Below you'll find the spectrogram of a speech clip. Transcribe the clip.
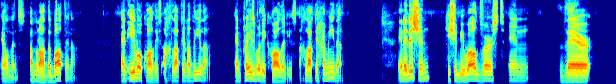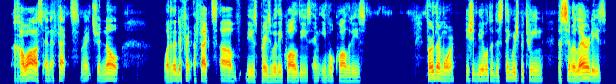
ailments, amrad batina, and evil qualities, akhlaqi radila, and praiseworthy qualities, akhlaqi hamida. In addition, he should be well versed in their khawas and effects, right? Should know what are the different effects of these praiseworthy qualities and evil qualities. Furthermore, he should be able to distinguish between the similarities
